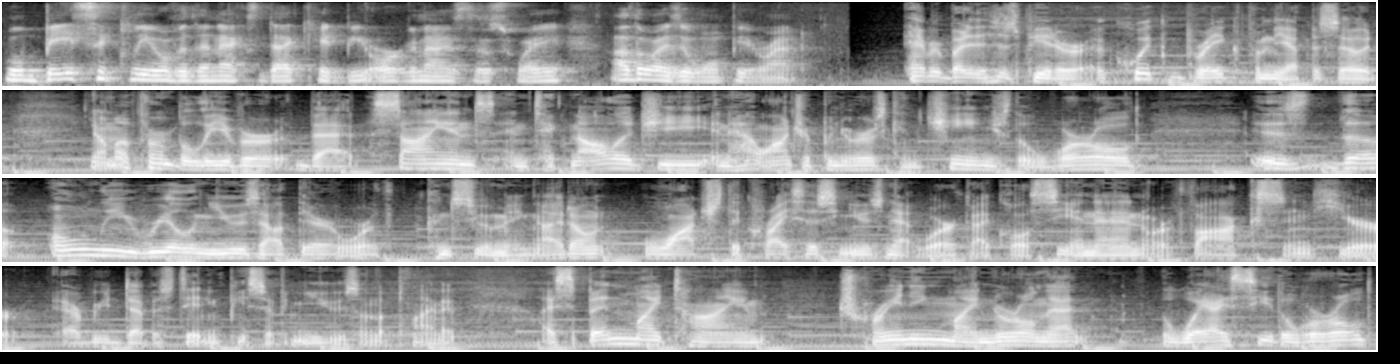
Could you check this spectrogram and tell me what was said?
will basically over the next decade be organized this way. Otherwise, it won't be around. Hey everybody, this is Peter. A quick break from the episode. I'm a firm believer that science and technology and how entrepreneurs can change the world is the only real news out there worth consuming. I don't watch the crisis news network I call CNN or Fox and hear every devastating piece of news on the planet. I spend my time training my neural net the way I see the world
